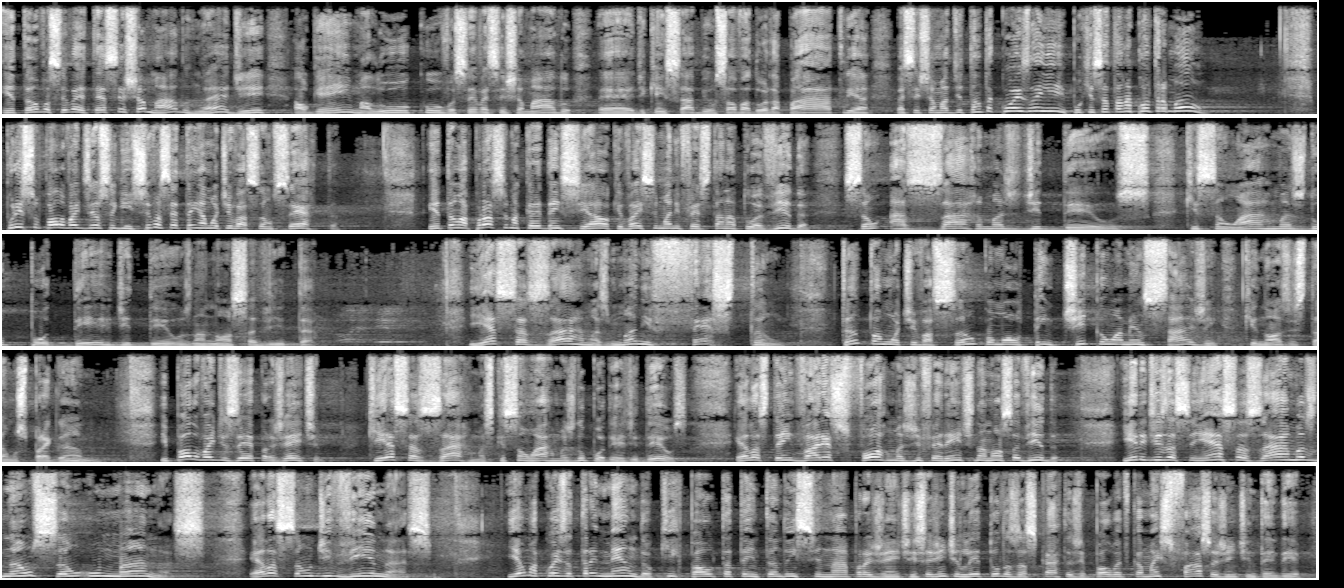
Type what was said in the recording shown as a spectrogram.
Então você vai até ser chamado, não é, de alguém maluco. Você vai ser chamado é, de quem sabe o Salvador da pátria. Vai ser chamado de tanta coisa aí, porque você está na contramão. Por isso Paulo vai dizer o seguinte: se você tem a motivação certa, então a próxima credencial que vai se manifestar na tua vida são as armas de Deus, que são armas do poder de Deus na nossa vida. E essas armas manifestam tanto a motivação como autenticam a mensagem que nós estamos pregando. E Paulo vai dizer para a gente que essas armas, que são armas do poder de Deus, elas têm várias formas diferentes na nossa vida. E ele diz assim: essas armas não são humanas, elas são divinas. E é uma coisa tremenda o que Paulo está tentando ensinar para a gente. E se a gente ler todas as cartas de Paulo, vai ficar mais fácil a gente entender.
